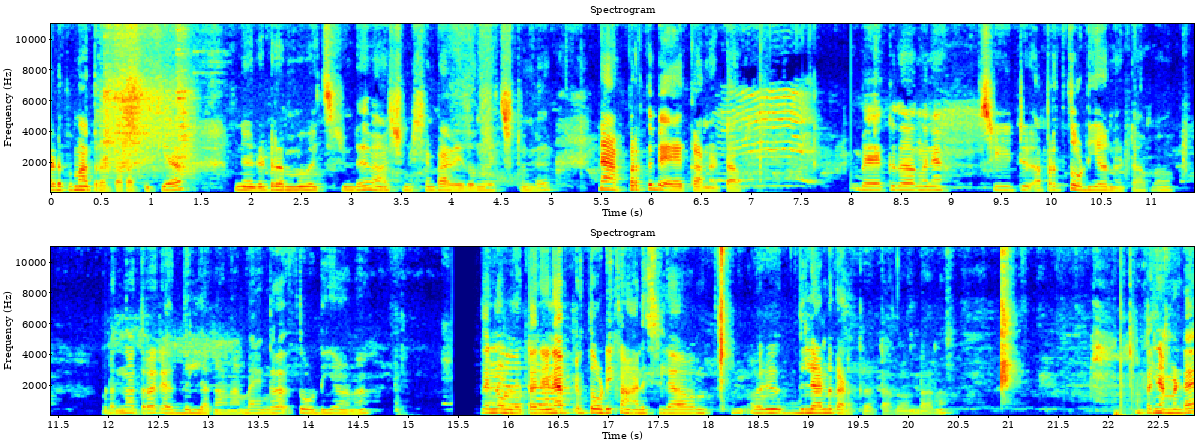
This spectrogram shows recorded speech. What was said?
അടുപ്പ് മാത്രം കേട്ടോ കത്തിക്കുക. പിന്നെ ഒരു ഡ്രമ്മ് വെച്ചിട്ടുണ്ട്. വാഷിംഗ് മെഷീൻ പഴയതൊന്ന് വെച്ചിട്ടുണ്ട്. പിന്നെ അപ്പുറത്ത് ബാക്കാണ് കേട്ടോ. ബാക്ക് ഇത് അങ്ങനെ ഷീറ്റ് അപ്പുറത്ത് തൊടിയാണ് കേട്ടോ. അപ്പോൾ ഇവിടെ നിന്ന് അത്ര ഇതില്ല കാണാൻ. ഭയങ്കര തൊടിയാണ്. തന്നെ ഉള്ളൂ കേട്ടോ ഞാൻ അപ്പുറത്തോടി കാണിച്ചില്ല. ഒരു ഇതില്ലാണ്ട് കിടക്കുക കേട്ടോ അതുകൊണ്ടാണ്. അപ്പം നമ്മുടെ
